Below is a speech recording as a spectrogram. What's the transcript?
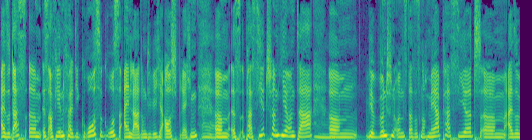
also das ähm, ist auf jeden Fall die große, große Einladung, die wir hier aussprechen. Ah, ja. ähm, es passiert schon hier und da. Mhm. Ähm, wir wünschen uns, dass es noch mehr passiert. Ähm, also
